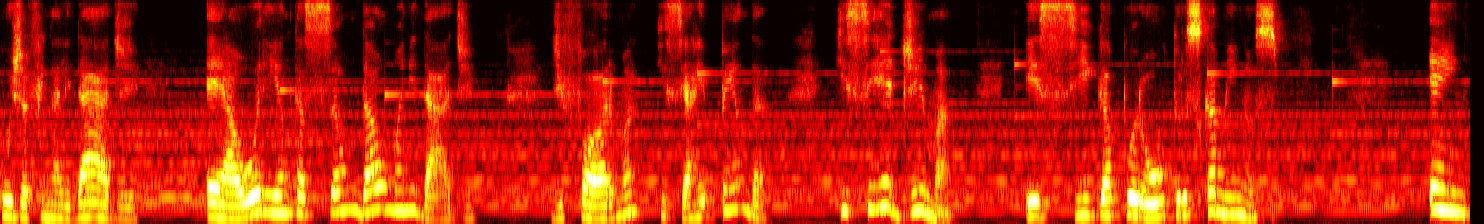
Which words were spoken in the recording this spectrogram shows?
cuja finalidade é a orientação da humanidade de forma que se arrependa, que se redima e siga por outros caminhos. Em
